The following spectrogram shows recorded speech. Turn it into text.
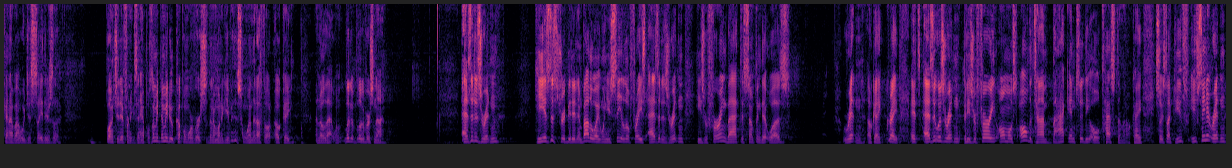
kind of, I would just say there's a bunch of different examples. Let me, let me do a couple more verses, then I'm going to give you this one that I thought, okay, I know that one. Look at, look at verse 9. As it is written, he is distributed. And by the way, when you see a little phrase, as it is written, he's referring back to something that was written. Okay, great. It's as it was written, but he's referring almost all the time back into the Old Testament. Okay, so he's like, you've, you've seen it written,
